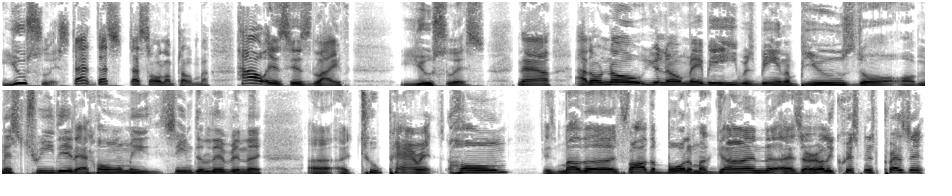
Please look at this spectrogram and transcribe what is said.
useless? That that's that's all I'm talking about. How is his life useless? Now, I don't know, you know, maybe he was being abused or or mistreated at home. He seemed to live in a a, a two parent home. His mother, his father bought him a gun as an early Christmas present.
